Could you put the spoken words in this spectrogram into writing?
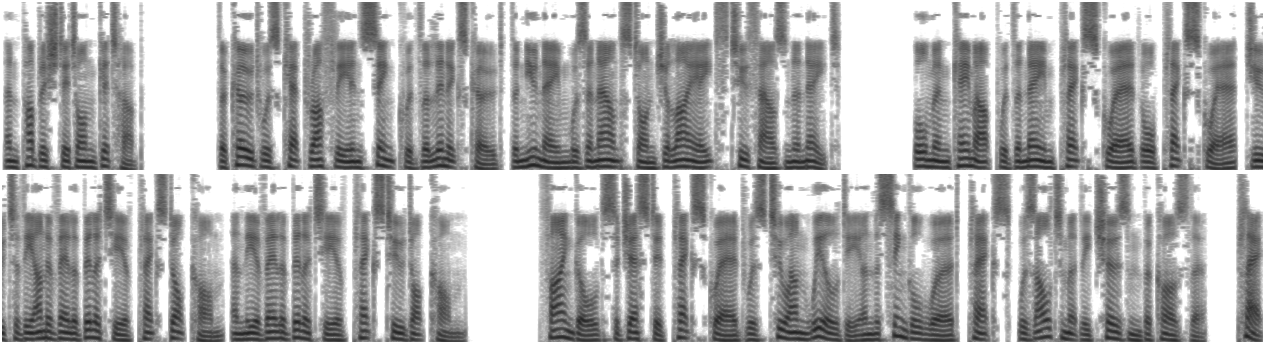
and published it on GitHub. The code was kept roughly in sync with the Linux code. The new name was announced on July 8, 2008. Ullman came up with the name Plex Squared or Plex Square, due to the unavailability of Plex.com, and the availability of Plex2.com. Feingold suggested Plex Squared was too unwieldy and the single word, Plex, was ultimately chosen because the Plex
